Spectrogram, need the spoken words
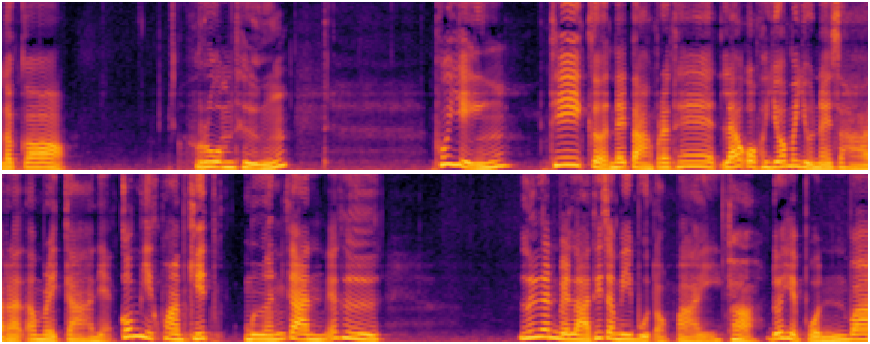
แล้วก็รวมถึง ผู้หญิงที่เกิดในต่างประเทศแล้วอพยพมาอยู่ในสหรัฐอเมริกาเนี่ยก็มีความคิดเหมือนกันก็คือ เลื่อนเวลาที่จะมีบุตรออกไปค่ะด้วยเหตุผลว่า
